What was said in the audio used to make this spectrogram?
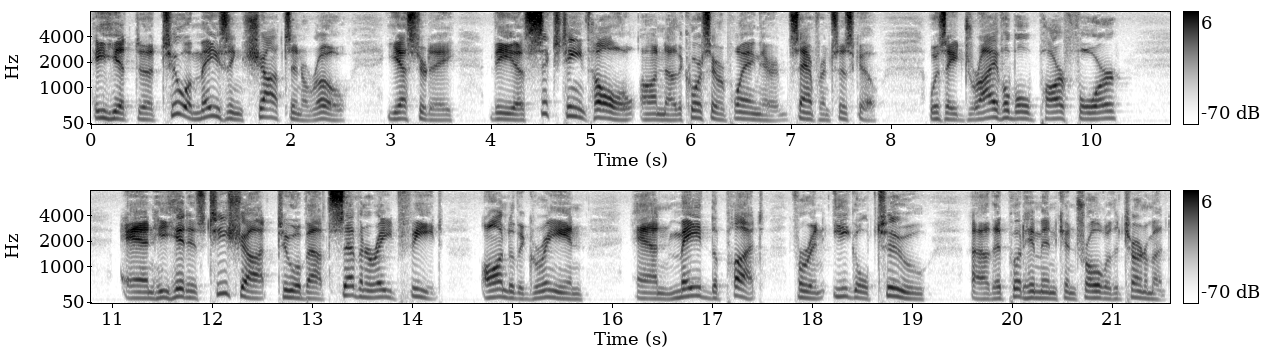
He hit uh, two amazing shots in a row yesterday. The 16th uh, hole on uh, the course they were playing there in San Francisco was a drivable par four, and he hit his tee shot to about seven or eight feet onto the green and made the putt for an Eagle 2 uh, that put him in control of the tournament.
